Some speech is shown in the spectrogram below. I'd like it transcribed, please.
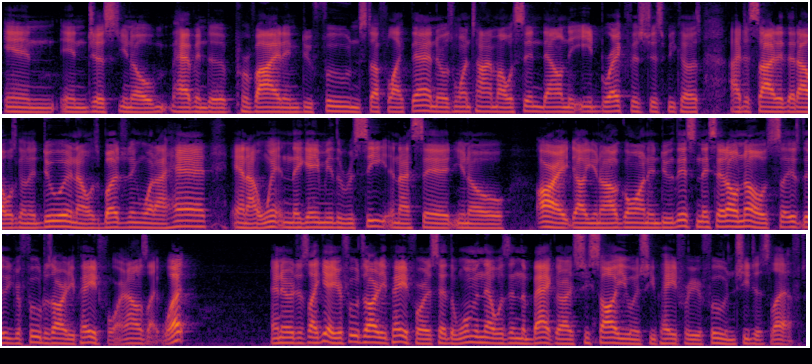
in in just you know having to provide and do food and stuff like that. And there was one time i was sitting down to eat breakfast just because i decided that i was going to do it and i was budgeting what i had. And i went and they gave me the receipt and i said you know all right you know i'll go on and do this. And they said oh no so your food was already paid for. And i was like what and they were just like, "Yeah, your food's already paid for." It said the woman that was in the back, uh, she saw you and she paid for your food and she just left.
